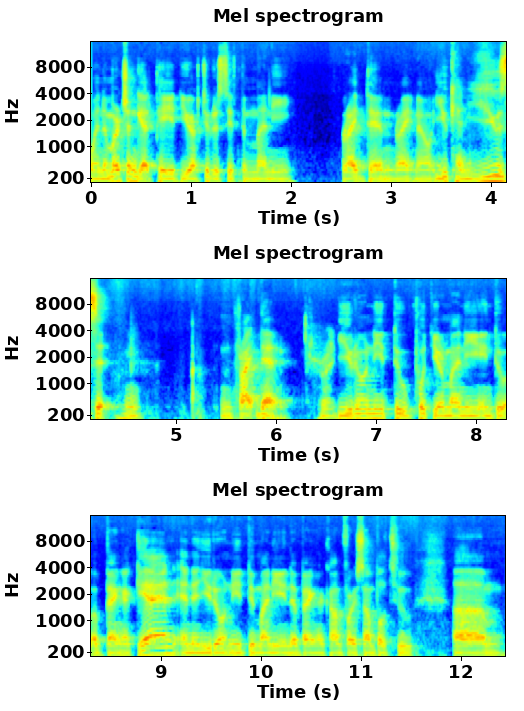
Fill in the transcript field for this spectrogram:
when the merchant get paid, you actually receive the money right then, right now. You can use it right then. Right. You don't need to put your money into a bank again, and then you don't need the money in the bank account, for example, to. Um,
